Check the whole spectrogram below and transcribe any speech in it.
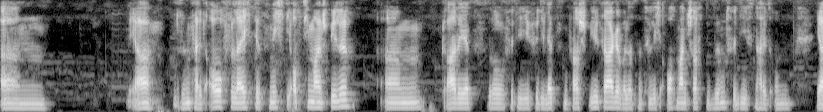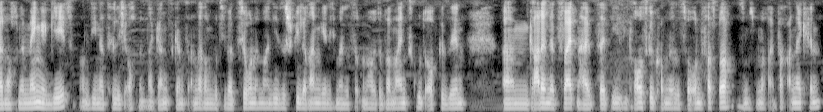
Ähm, ja, sind halt auch vielleicht jetzt nicht die optimalen Spiele. Ähm, Gerade jetzt so für die, für die letzten paar Spieltage, weil das natürlich auch Mannschaften sind, für die es halt um ja noch eine Menge geht und die natürlich auch mit einer ganz, ganz anderen Motivation immer an diese Spiele rangehen. Ich meine, das hat man heute bei Mainz gut auch gesehen. Ähm, Gerade in der zweiten Halbzeit, die sind rausgekommen, das war unfassbar. Das muss man auch einfach anerkennen.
